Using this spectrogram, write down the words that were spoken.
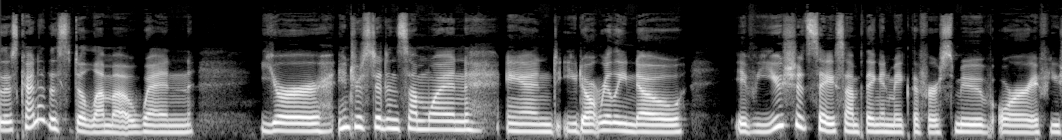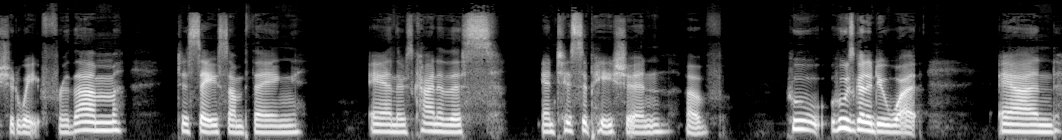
there's kind of this dilemma when you're interested in someone and you don't really know if you should say something and make the first move or if you should wait for them to say something. And there's kind of this anticipation of who who's going to do what. And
